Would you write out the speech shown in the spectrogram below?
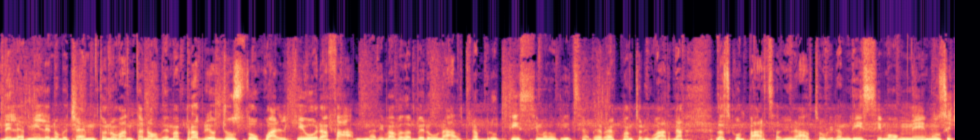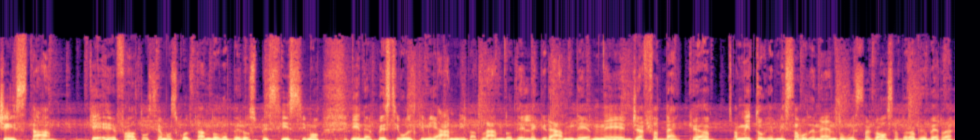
del 1999. Ma proprio giusto qualche ora fa arrivava davvero un'altra bruttissima notizia per quanto riguarda la scomparsa di un altro grandissimo mm, musicista che fra l'altro stiamo ascoltando davvero spessissimo in questi ultimi anni parlando del grande eh, Jeff Beck. Ammetto che mi stavo tenendo questa cosa proprio per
